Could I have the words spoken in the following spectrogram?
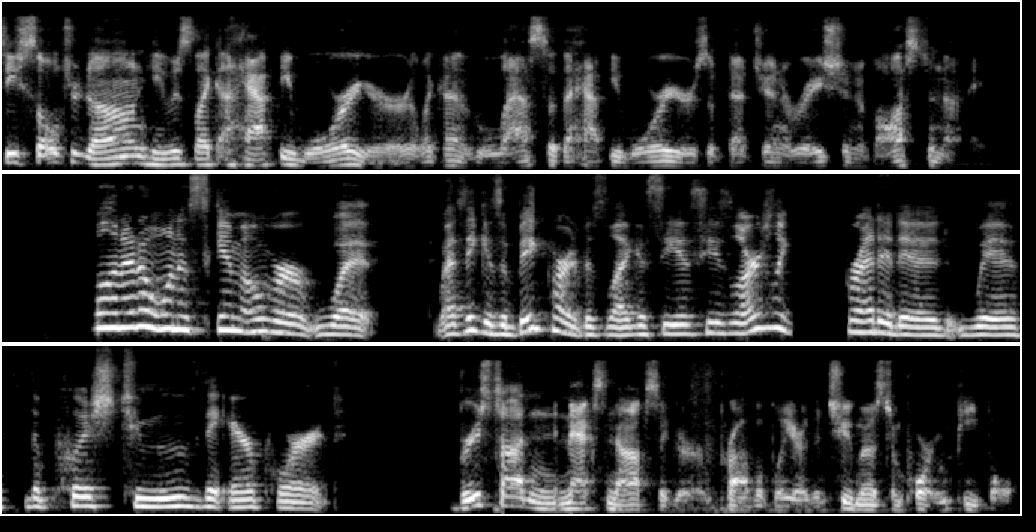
he soldiered on. He was like a happy warrior, like kind of the last of the happy warriors of that generation of Austinite. Well, and I don't want to skim over what I think is a big part of his legacy is he's largely credited with the push to move the airport. Bruce Todd and Max Nofziger probably are the two most important people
